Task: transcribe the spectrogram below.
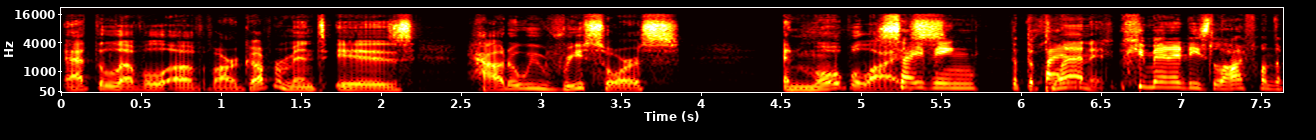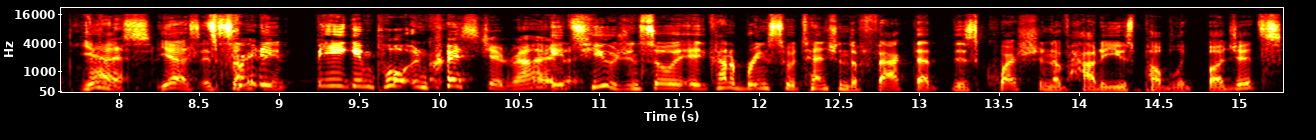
at the level of our government is how do we resource and mobilize saving the, the planet, planet, humanity's life on the planet. Yes, yes, it's, it's a pretty big, important question, right? It's huge, and so it kind of brings to attention the fact that this question of how to use public budgets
